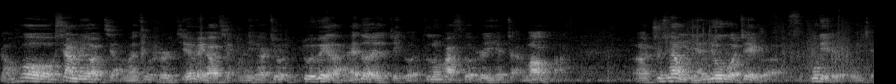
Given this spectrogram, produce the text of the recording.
然后下面要讲的就是结尾要讲一下，就是对未来的这个自动化测试一些展望吧。呃，之前我们研究过这个 s p o o l y 这个东西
